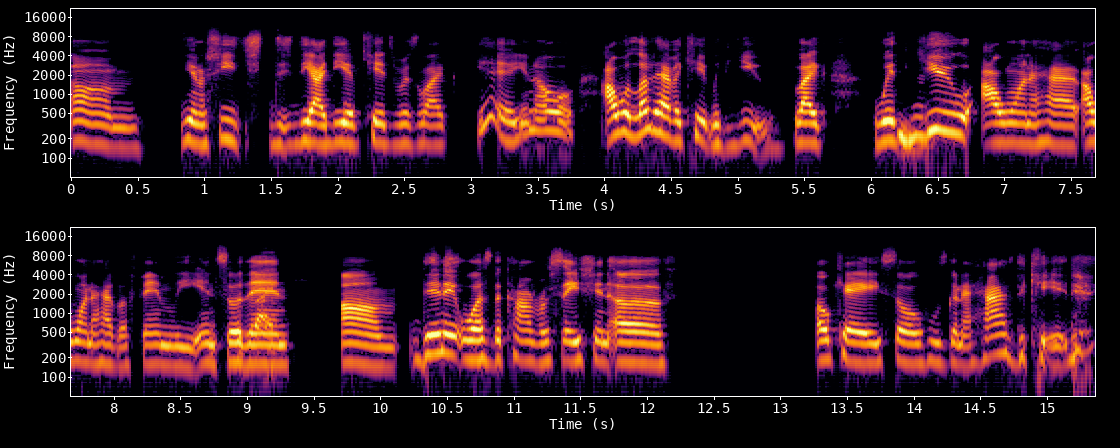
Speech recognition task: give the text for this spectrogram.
um, you know, she, she, the idea of kids was like, yeah, you know, I would love to have a kid with you. Like with mm-hmm. you, I want to have, I want to have a family. And so then, right. um, then it was the conversation of, okay, so who's gonna have the kid?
